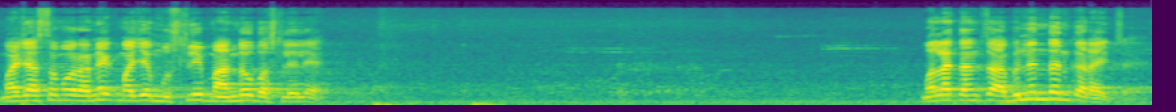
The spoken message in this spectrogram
माझ्यासमोर अनेक माझे मुस्लिम बांधव बसलेले आहेत. मला त्यांचं अभिनंदन करायचं आहे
